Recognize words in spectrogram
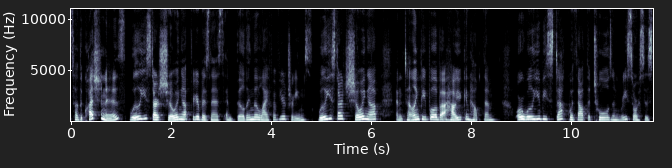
So, the question is Will you start showing up for your business and building the life of your dreams? Will you start showing up and telling people about how you can help them? Or will you be stuck without the tools and resources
